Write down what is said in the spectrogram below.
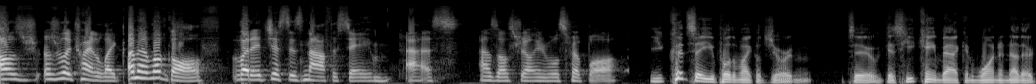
I was I was really trying to like. I mean, I love golf, but it just is not the same as as Australian rules football. You could say you pulled a Michael Jordan too, because he came back and won another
